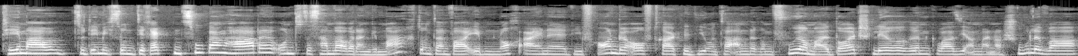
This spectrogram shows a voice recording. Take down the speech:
Thema, zu dem ich so einen direkten Zugang habe. Und das haben wir aber dann gemacht. Und dann war eben noch eine, die Frauenbeauftragte, die unter anderem früher mal Deutschlehrerin quasi an meiner Schule war,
